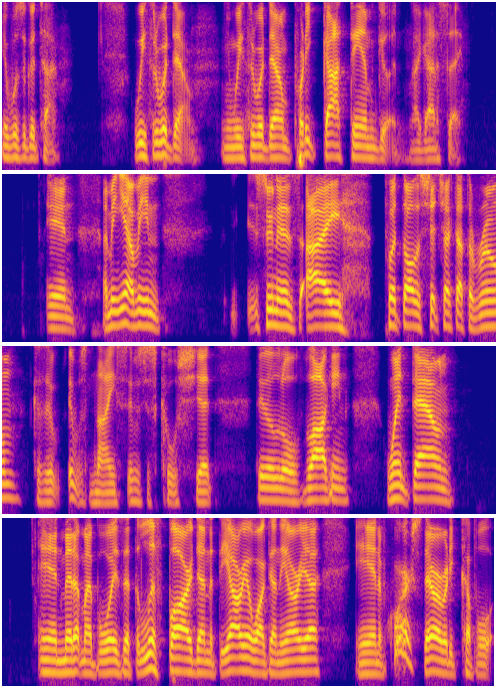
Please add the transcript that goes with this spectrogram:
it was a good time. We threw it down, and we threw it down pretty goddamn good, I gotta say. And I mean, yeah, I mean, as soon as I put all the shit checked out the room, because it, it was nice. It was just cool shit. Did a little vlogging, went down and met up my boys at the lift bar down at the Aria, walked down the Aria. And of course, they're already a couple,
